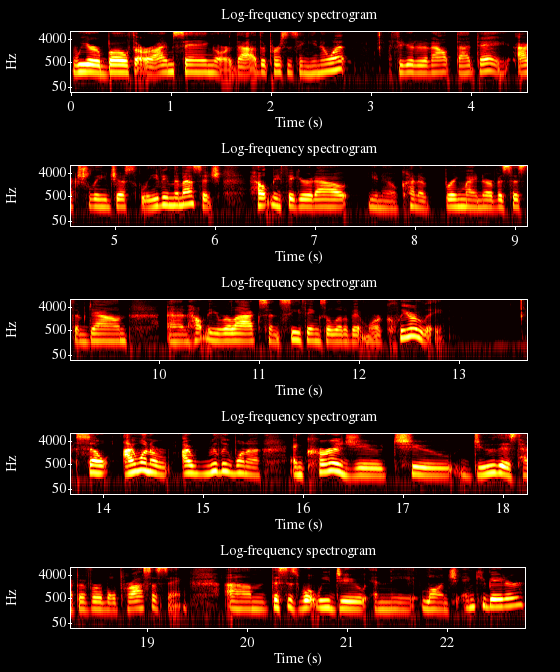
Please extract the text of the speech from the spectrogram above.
we are both or i'm saying or that other person saying you know what I figured it out that day. Actually, just leaving the message helped me figure it out, you know, kind of bring my nervous system down and help me relax and see things a little bit more clearly. So I want to, I really want to encourage you to do this type of verbal processing. Um, this is what we do in the launch incubator.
